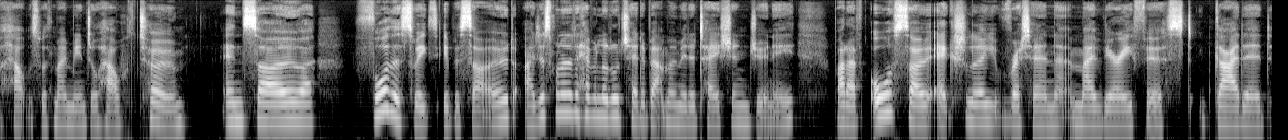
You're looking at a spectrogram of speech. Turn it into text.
helps with my mental health too. And so, for this week's episode, I just wanted to have a little chat about my meditation journey, but I've also actually written my very first guided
